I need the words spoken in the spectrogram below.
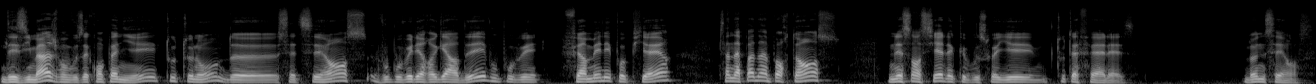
Des images vont vous accompagner tout au long de cette séance. Vous pouvez les regarder, vous pouvez fermer les paupières. Ça n'a pas d'importance. L'essentiel est que vous soyez tout à fait à l'aise. Bonne séance.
